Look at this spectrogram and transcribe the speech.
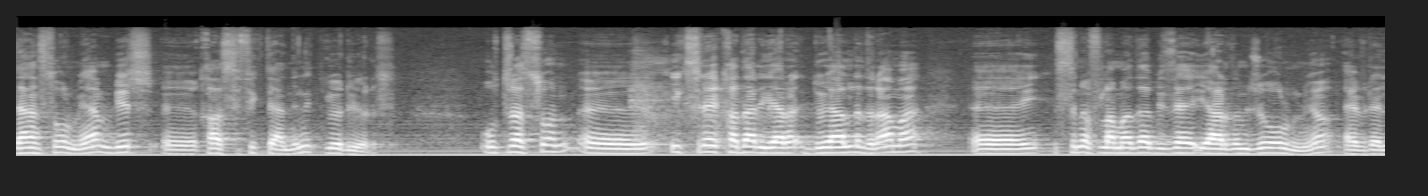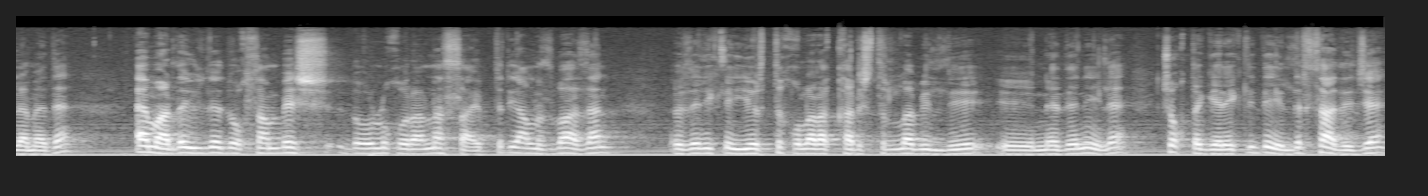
dens olmayan bir e, kalsifik tendinit görüyoruz. Ultrason e, X-ray kadar yara- duyarlıdır ama e, sınıflamada bize yardımcı olmuyor evrelemede. MR'da %95 doğruluk oranına sahiptir. Yalnız bazen özellikle yırtık olarak karıştırılabildiği e, nedeniyle çok da gerekli değildir. Sadece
